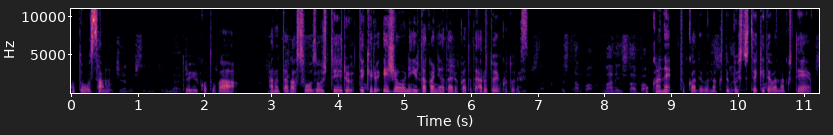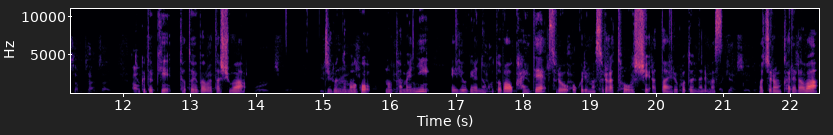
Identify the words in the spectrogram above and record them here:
お父さんということがあなたが想像している、できる以上に豊かに与える方であるということです。お金とかではなくて、物質的ではなくて、時々、例えば私は自分の孫のために予言の言葉を書いて、それを送ります。それが投資、与えることになります。もちろん彼らは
